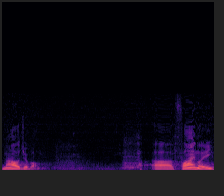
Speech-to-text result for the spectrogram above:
knowledgeable. Uh, finally,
